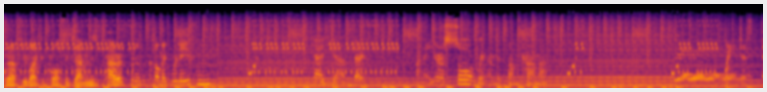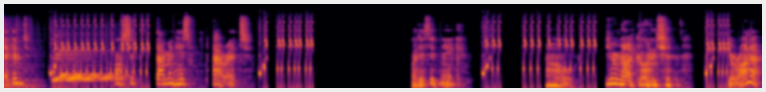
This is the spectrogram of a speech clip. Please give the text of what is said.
Perhaps you'd like to cross-examine his parrot for little comic relief, hmm? Yeah, yeah, very funny. You're a sore winner, Miss Von Karma. Wait a second. Cross-examine his parrot? What is it, Nick? Oh, you're not going to... Your Honor.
